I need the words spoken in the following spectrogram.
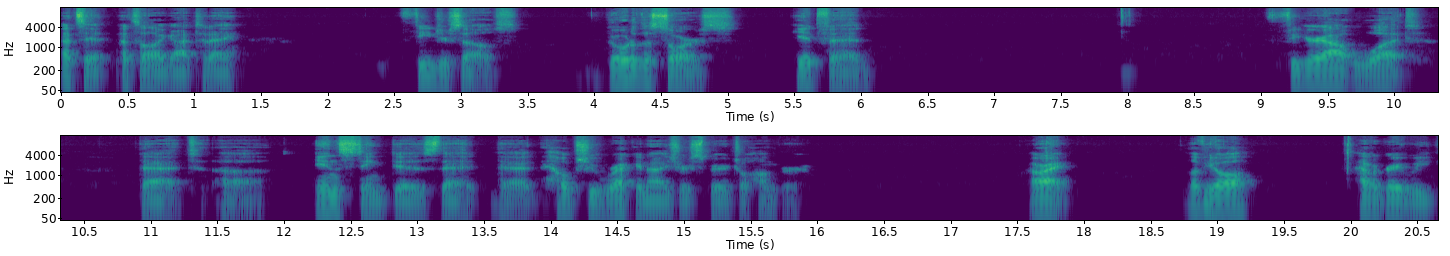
That's it. That's all I got today. Feed yourselves go to the source, get fed, figure out what that uh, instinct is that that helps you recognize your spiritual hunger. All right, love you all. Have a great week.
